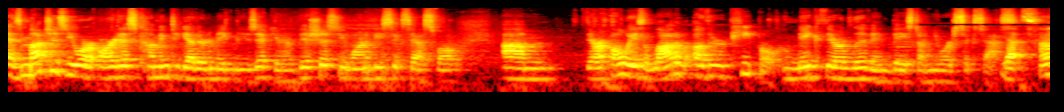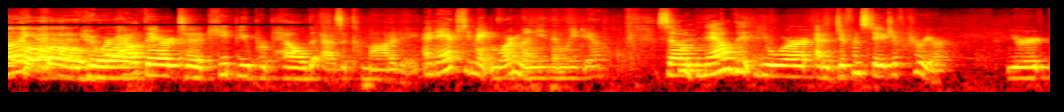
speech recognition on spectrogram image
as much as you are artists coming together to make music, you're ambitious, you want to be successful. Um, there are always a lot of other people who make their living based on your success. Yes. Oh, And who are out there to keep you propelled as a commodity. And they actually make more money than we do. So now that you're at a different stage of career, your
